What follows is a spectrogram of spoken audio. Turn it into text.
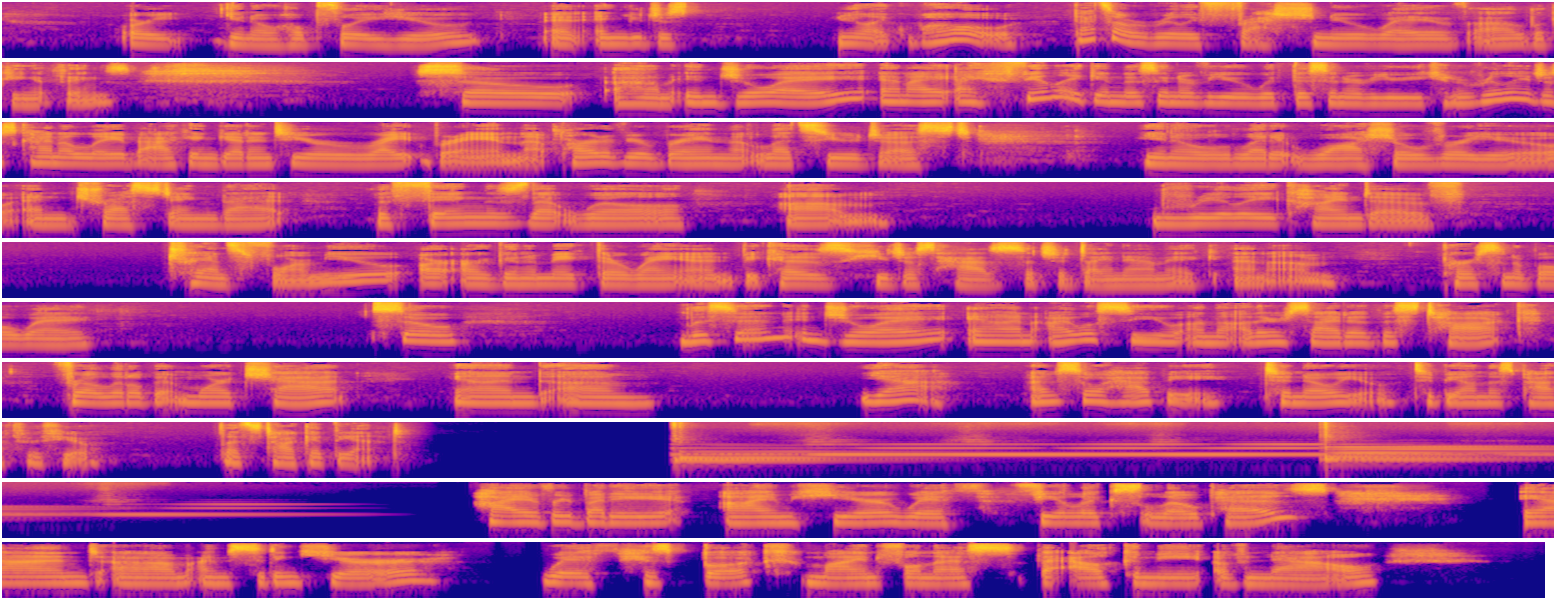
or you know hopefully you and and you just you're like whoa that's a really fresh new way of uh, looking at things. So um, enjoy. And I, I feel like in this interview with this interview you can really just kind of lay back and get into your right brain that part of your brain that lets you just you know let it wash over you and trusting that the things that will um, really kind of transform you are, are going to make their way in because he just has such a dynamic and um, personable way. So listen, enjoy, and I will see you on the other side of this talk for a little bit more chat. And um, yeah, I'm so happy to know you, to be on this path with you. Let's talk at the end. Hi, everybody. I'm here with Felix Lopez, and um, I'm sitting here with his book, Mindfulness The Alchemy of Now.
